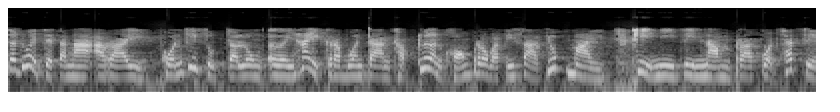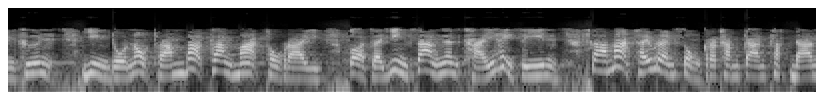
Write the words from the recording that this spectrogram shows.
จะด้วยเจตนาอะไร ผลที่สุดจะลงเอยให้กระบวนการขับเคลื่อนของประวัติศาสตร์ยุคใหม่ ที่มีจีนนำปรากฏชัดเจนขึ้น ยิ่งโดนัลด์ทรัมป์บ้าคลั่งมากเท่าไหร่ก็จะยิ่งสร้างเงื่อนไขให้จีน สามารถใช้แรงส่งกระทำการผลักดัน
